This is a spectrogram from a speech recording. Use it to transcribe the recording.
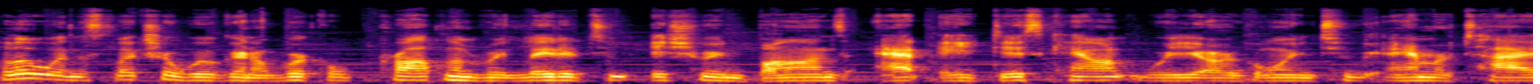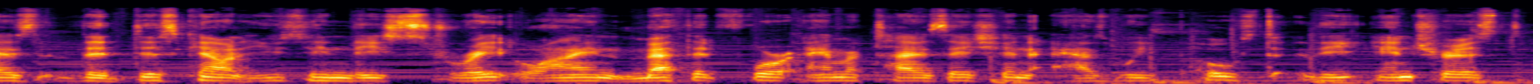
Hello, in this lecture we're going to work a problem related to issuing bonds at a discount. We are going to amortize the discount using the straight line method for amortization as we post the interest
